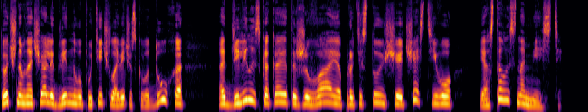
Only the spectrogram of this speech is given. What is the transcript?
Точно в начале длинного пути человеческого духа отделилась какая-то живая, протестующая часть его и осталась на месте.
